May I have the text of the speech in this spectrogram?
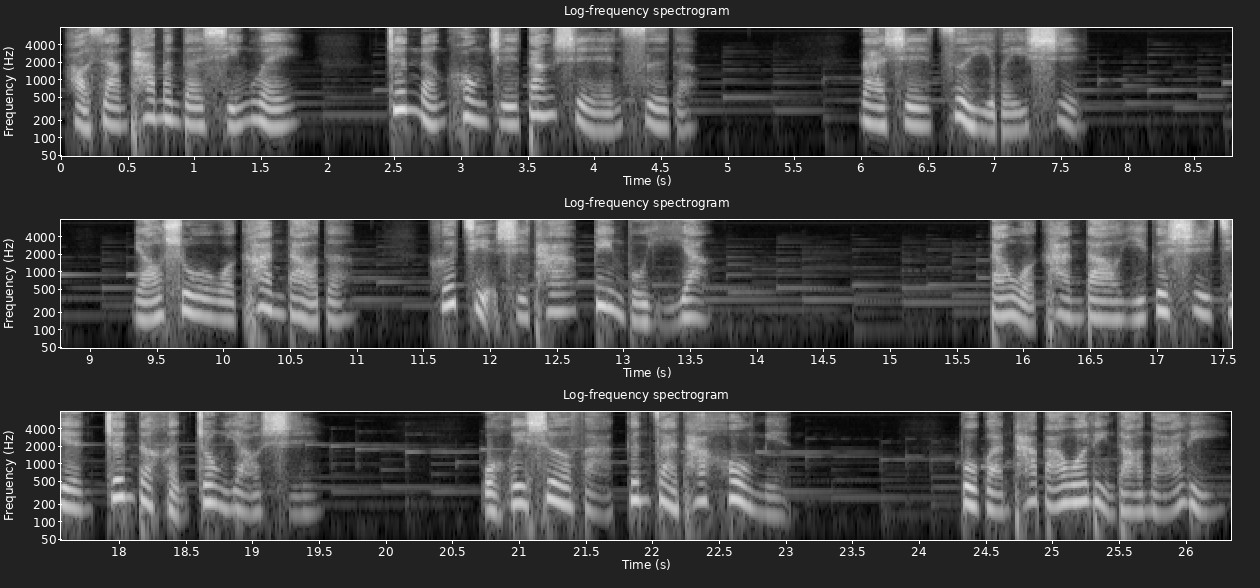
好像他们的行为真能控制当事人似的，那是自以为是。描述我看到的和解释它并不一样。当我看到一个事件真的很重要时，我会设法跟在他后面，不管他把我领到哪里，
